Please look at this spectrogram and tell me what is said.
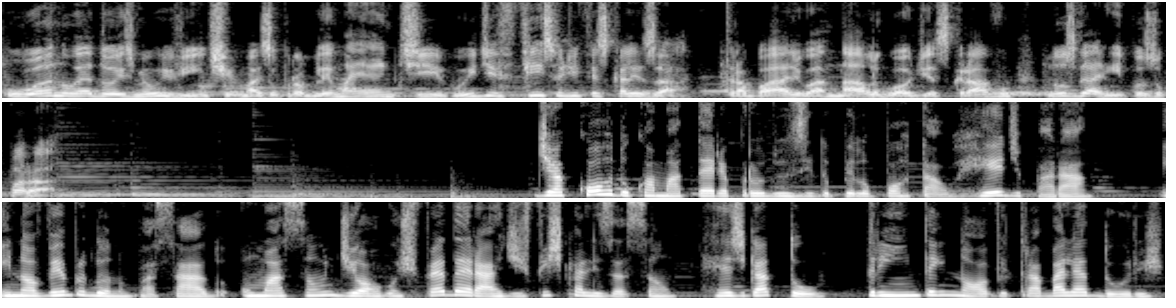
O ano é 2020, mas o problema é antigo e difícil de fiscalizar. Trabalho análogo ao de escravo nos garimpos do Pará. De acordo com a matéria produzida pelo portal Rede Pará, em novembro do ano passado, uma ação de órgãos federais de fiscalização resgatou 39 trabalhadores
